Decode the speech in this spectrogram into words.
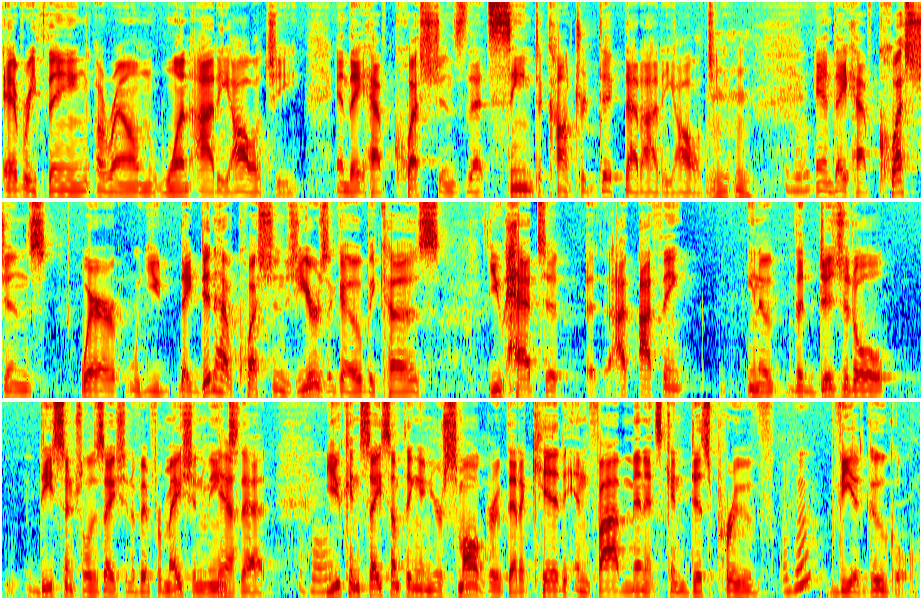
everything around one ideology and they have questions that seem to contradict that ideology. Mm-hmm. Mm-hmm. And they have questions where you they didn't have questions years ago because you had to I, I think you know the digital decentralization of information means Yeah. that mm-hmm. you can say something in your small group that a kid in five minutes can disprove mm-hmm. via Google.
